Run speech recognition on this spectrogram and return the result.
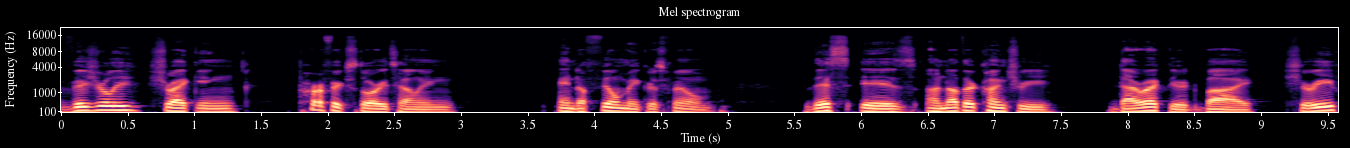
visually striking, perfect storytelling, and a filmmaker's film. This is Another Country, directed by Sherif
